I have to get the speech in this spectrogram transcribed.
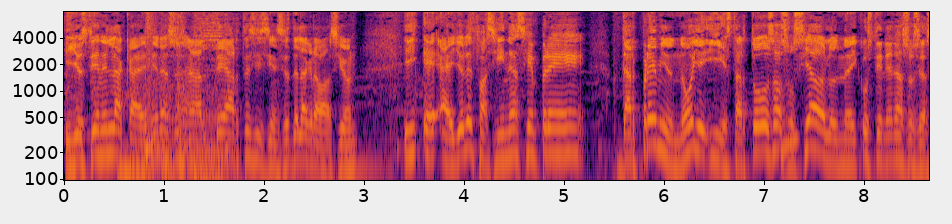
Y ellos tienen la Academia Nacional de Artes y Ciencias de la Grabación. Y eh, a ellos les fascina siempre dar premios, ¿no? Y, y estar todos asociados. Los médicos tienen asociaciones.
